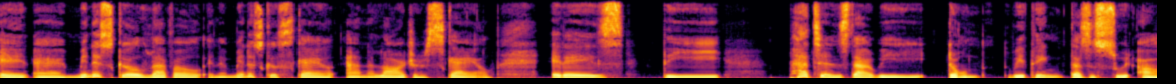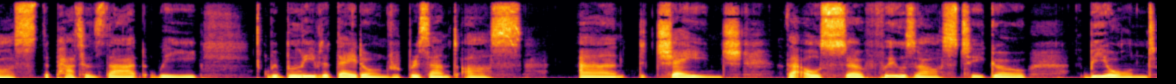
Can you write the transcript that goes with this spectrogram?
in a minuscule level, in a minuscule scale, and a larger scale. It is the patterns that we don't we think doesn't suit us, the patterns that we we believe that they don't represent us, and the change that also fuels us to go beyond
